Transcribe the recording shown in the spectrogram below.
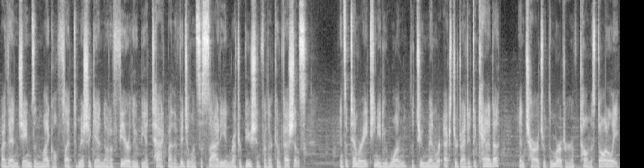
by then, James and Michael fled to Michigan out of fear they would be attacked by the Vigilant Society in retribution for their confessions. In September 1881, the two men were extradited to Canada and charged with the murder of Thomas Donnelly.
